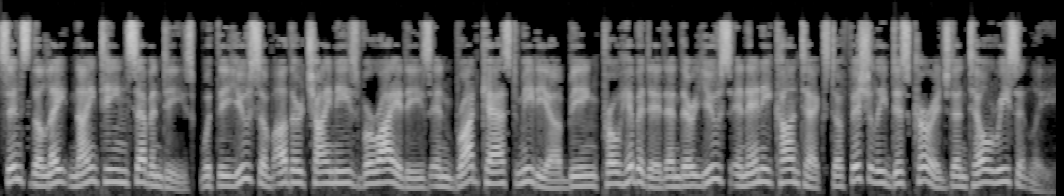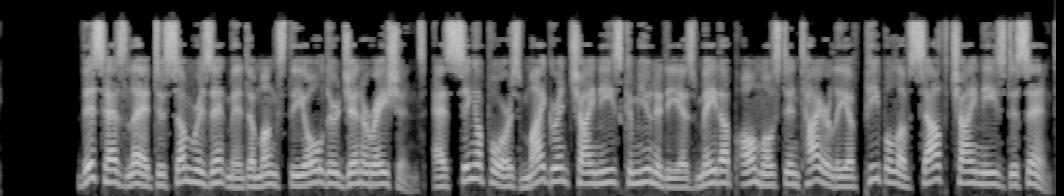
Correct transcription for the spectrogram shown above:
since the late 1970s, with the use of other Chinese varieties in broadcast media being prohibited and their use in any context officially discouraged until recently. This has led to some resentment amongst the older generations, as Singapore's migrant Chinese community is made up almost entirely of people of South Chinese descent.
